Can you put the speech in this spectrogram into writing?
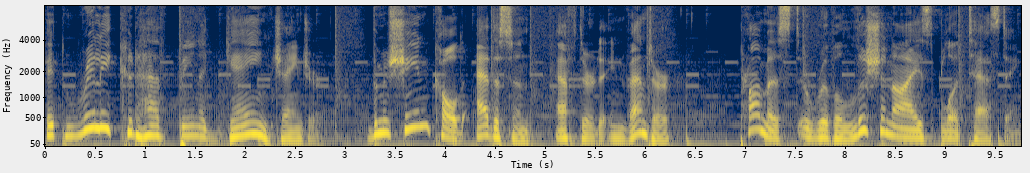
it really could have been a game changer. The machine called Edison, after the inventor, promised to revolutionize blood testing.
